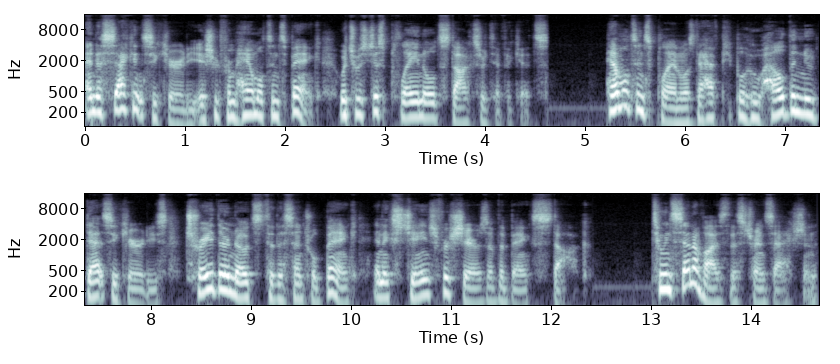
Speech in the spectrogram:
And a second security issued from Hamilton's Bank, which was just plain old stock certificates. Hamilton's plan was to have people who held the new debt securities trade their notes to the central bank in exchange for shares of the bank's stock. To incentivize this transaction,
